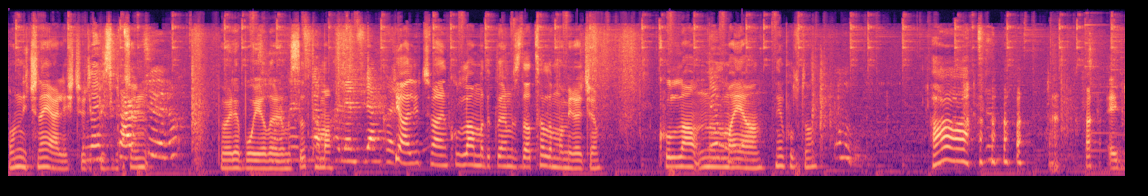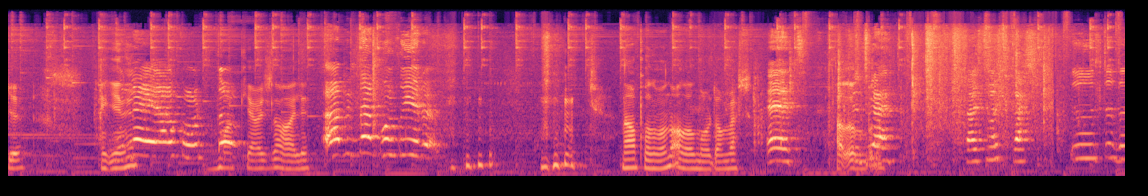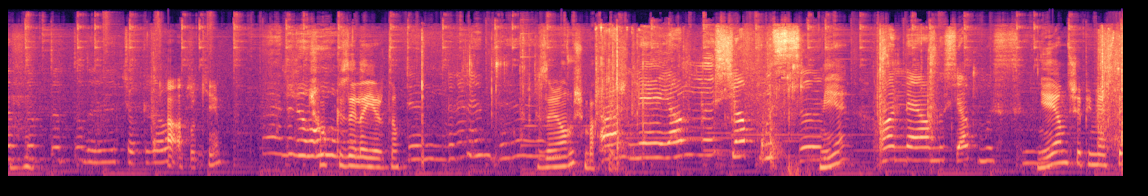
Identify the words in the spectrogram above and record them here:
Onun içine yerleştirdik biz bütün böyle boyalarımızı. Tamam. Ya lütfen kullanmadıklarımızı da atalım mı Miracığım? Kullanılmayan. Ne buldun? Onu buldum. Ha. Ege. Ege'nin Ne ya korktum. makyajlı hali. Abimden korkuyorum. Ne yapalım onu alalım oradan ver. Evet. Alalım bunu. Lütfen. Karşıma çıkar. Dı dı dı dı dı dı dı. Çok güzel olmuş. Aa, bakayım. Çok güzel ayırdım. Dın dın dın dın. Güzel olmuş mu bak? Anne yanlış yapmışsın. Niye? Anne yanlış yapmışsın. Niye yanlış yapayım Este?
